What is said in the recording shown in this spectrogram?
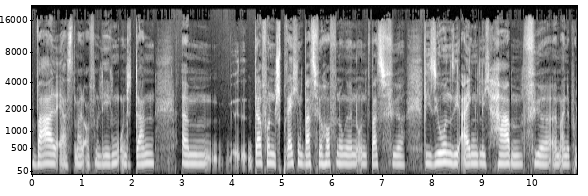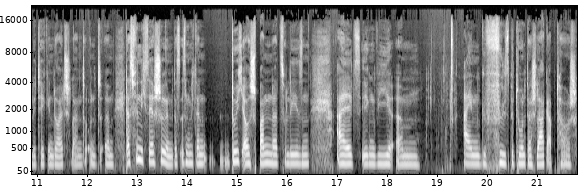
Wahl erstmal offenlegen und dann ähm, davon sprechen, was für Hoffnungen und was für Visionen sie eigentlich haben für ähm, eine Politik in Deutschland. Und ähm, das finde ich sehr schön. Das ist nämlich dann durchaus spannender zu lesen als irgendwie ähm, ein gefühlsbetonter Schlagabtausch.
